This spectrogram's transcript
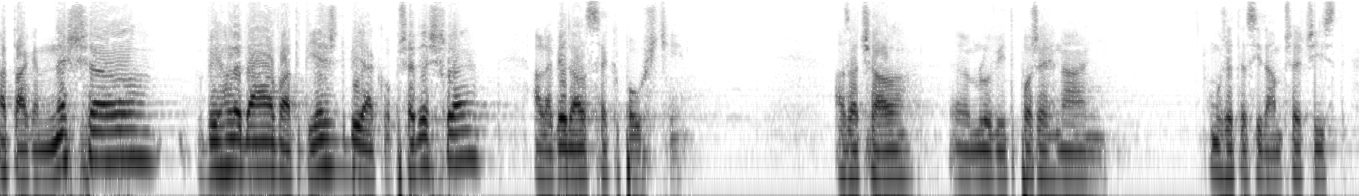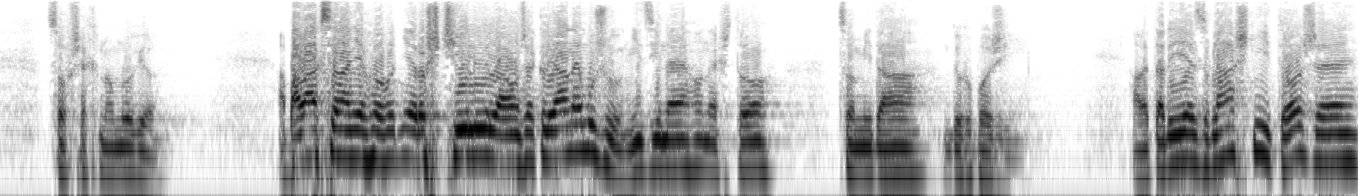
a tak nešel vyhledávat věždby jako předešle, ale vydal se k poušti a začal eh, mluvit požehnání. Můžete si tam přečíst, co všechno mluvil. A Balák se na něho hodně rozčílil a on řekl, já nemůžu nic jiného, než to, co mi dá duch boží. Ale tady je zvláštní to, že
